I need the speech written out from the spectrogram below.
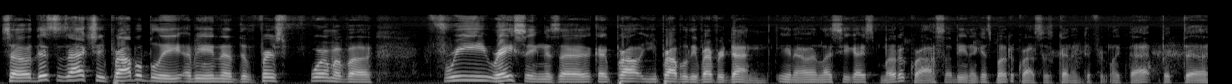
So this is actually probably. I mean, uh, the first form of a free racing is a, a pro- you probably have ever done, you know, unless you guys motocross. I mean, I guess motocross is kind of different like that. But uh,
